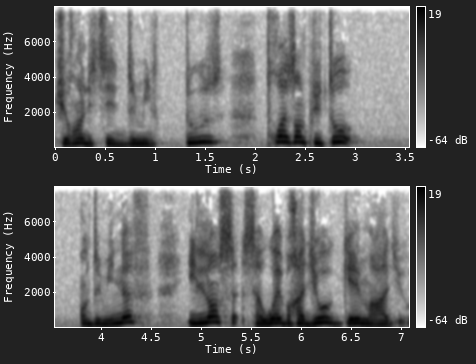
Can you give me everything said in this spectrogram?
durant l'été 2012. Trois ans plus tôt, en 2009, il lance sa web radio Game Radio,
